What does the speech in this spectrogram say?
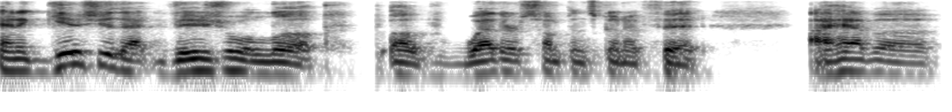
And it gives you that visual look of whether something's going to fit. I have a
